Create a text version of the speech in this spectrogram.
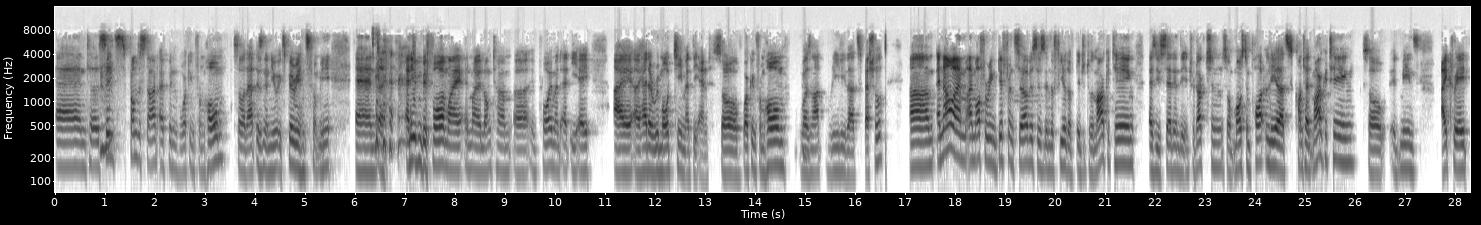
And mm-hmm. since from the start, I've been working from home. So, that isn't a new experience for me and uh, and even before my in my long term uh, employment at EA, I, I had a remote team at the end. So working from home was not really that special. Um, and now I'm I'm offering different services in the field of digital marketing, as you said in the introduction. So most importantly, that's content marketing. So it means I create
